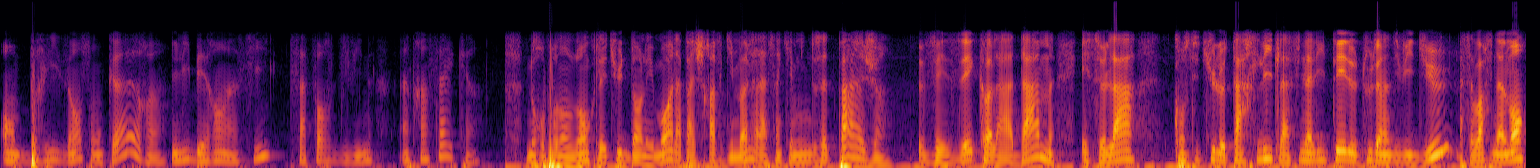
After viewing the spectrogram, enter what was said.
en brisant son cœur, libérant ainsi sa force divine intrinsèque. Nous reprenons donc l'étude dans les mots à la page Rav Gimel, à la cinquième ligne de cette page. Vézé Adam, et cela constitue le tahlit, la finalité de tout individu, à savoir finalement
